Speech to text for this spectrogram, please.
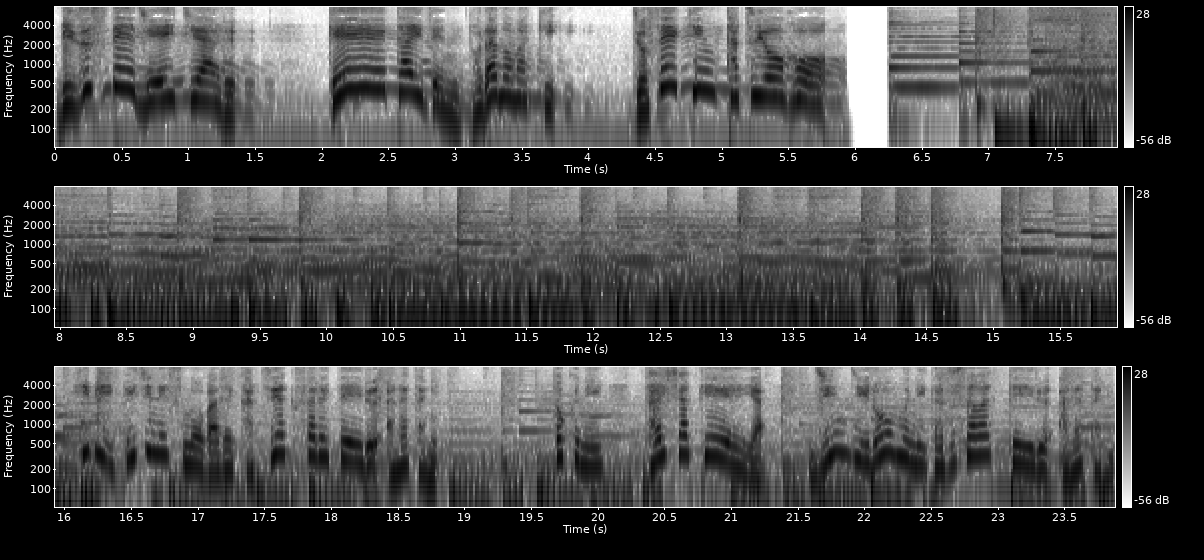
ビズステージ HR 経営改善虎の巻助成金活用法。日々ビジネスの場で活躍されているあなたに特に会社経営や人事労務に携わっているあなたに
